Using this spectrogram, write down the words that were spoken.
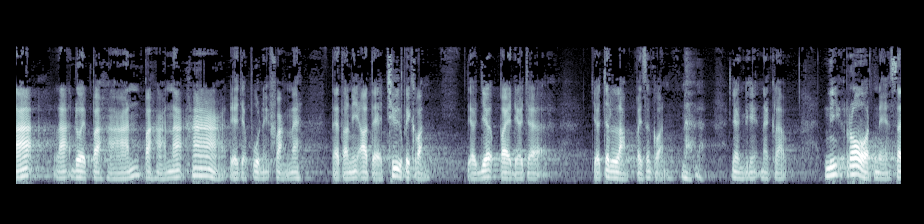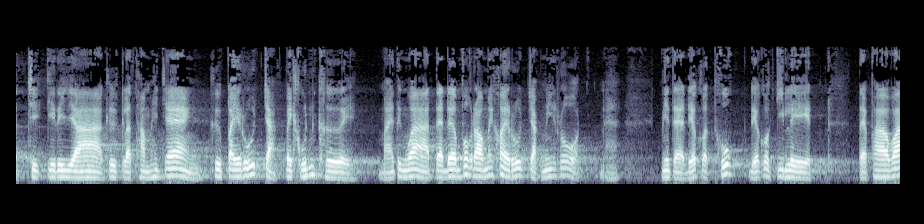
ละละโดยประหารประหารณะห้าเดี๋ยวจะพูดให้ฟังนะแต่ตอนนี้เอาแต่ชื่อไปก่อน เดี๋ยวเยอะไปเดี๋ยวจะเดี๋ยวจะหลับไปซะก่อนนะอย่างนี้นะครับ นิโรธเนี่ยสัจจิกิริยาคือกระทำให้แจ้ง คือไปรู้จักไปคุ้นเคย หมายถึงว่า แต่เดิมพวกเราไม่ค่อยรู้จักนิโรธนะมีแต่เดี๋ยวก็ทุกข์เดี๋ยวก็กิเลส แต่ภาวะ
